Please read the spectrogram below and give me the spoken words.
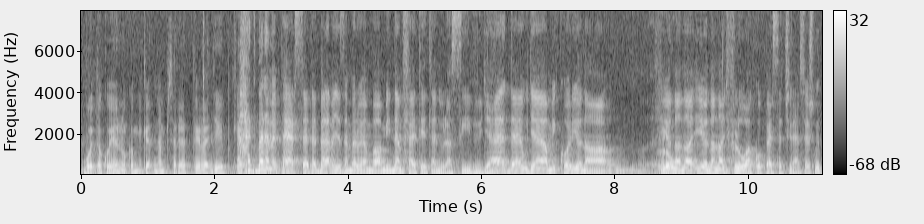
Voltak olyanok, amiket nem szerettél egyébként? Hát belemegy, persze, tehát belemegy az ember olyanba, ami nem feltétlenül a szívügye, de ugye amikor jön a, jön a, jön a nagy flow, akkor persze csinálsz olyasmit.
